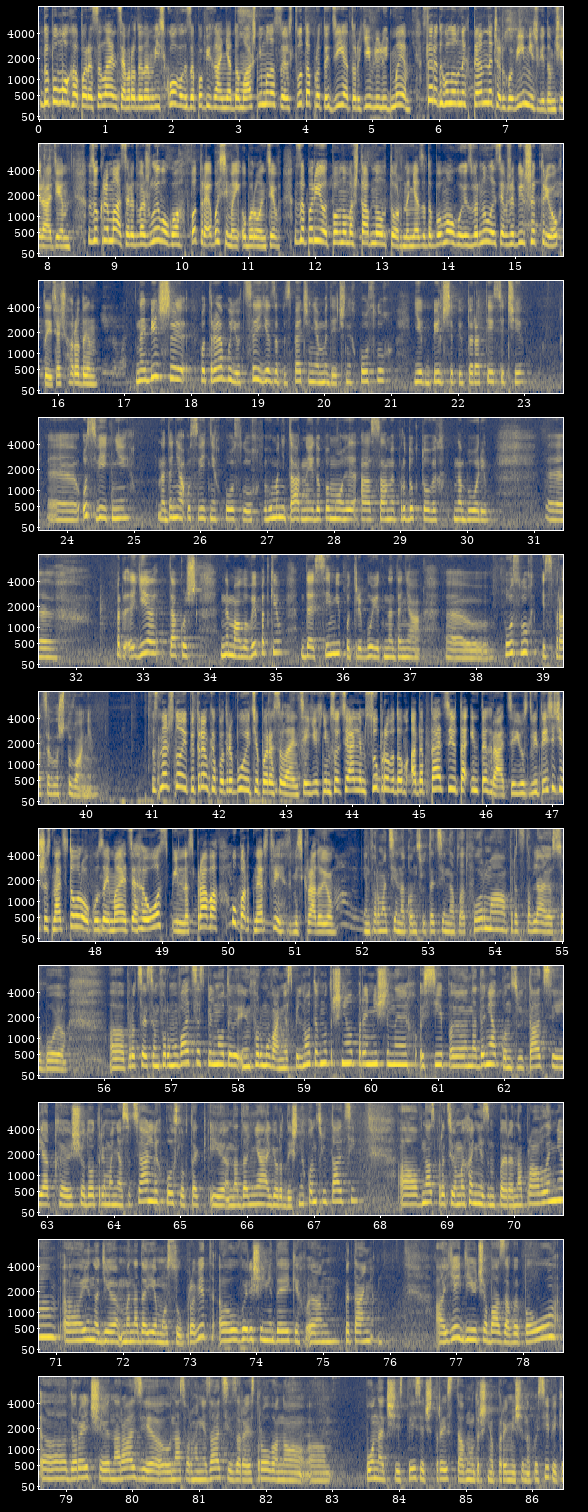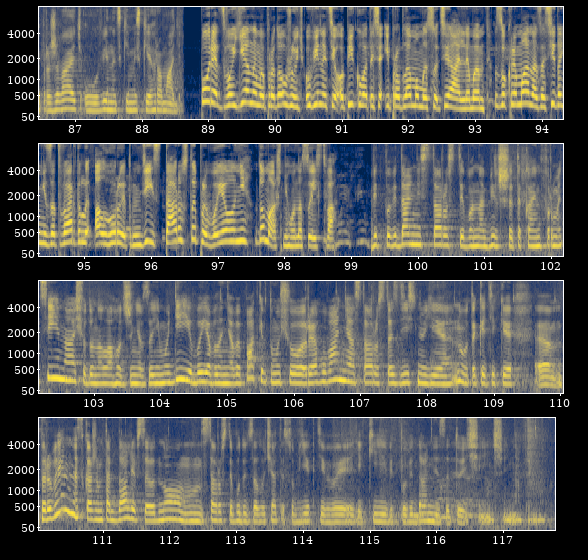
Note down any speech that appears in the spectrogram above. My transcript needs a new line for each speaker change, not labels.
Допомога переселенцям, родинам військових, запобігання домашньому насильству та протидія торгівлі людьми серед головних тем на черговій міжвідомчій раді. Зокрема, серед важливого потреби сімей оборонців. За період повномасштабного вторгнення за допомогою звернулися вже більше трьох тисяч родин.
Найбільшою потребою це є забезпечення медичних послуг, їх більше півтора тисячі, е, освітні, надання освітніх послуг, гуманітарної допомоги, а саме продуктових наборів. Е, Є також немало випадків, де сім'ї потребують надання е, послуг із працевлаштування.
Значної підтримки потребують і переселенці. Їхнім соціальним супроводом, адаптацією та інтеграцією з 2016 року займається ГО Спільна справа у партнерстві з міськрадою.
Інформаційна консультаційна платформа представляє собою е, процес інформації спільноти, інформування спільноти внутрішньо переміщених осіб, е, надання консультацій як щодо отримання соціальних послуг, так і надання юридичних консультацій. Е, В нас працює механізм перенаправлення. Е, Іноді ми надаємо супровід е, у вирішенні деяких е, питань. Є діюча база ВПО. Е, До речі, наразі у нас в організації зареєстровано е, понад 6300 внутрішньо переміщених осіб, які проживають у Вінницькій міській громаді.
Поряд з воєнними продовжують у Вінниці опікуватися і проблемами соціальними. Зокрема, на засіданні затвердили алгоритм дій старости при виявленні домашнього насильства.
Відповідальність старости вона більше така інформаційна щодо налагодження взаємодії, виявлення випадків, тому що реагування староста здійснює ну таке тільки е, первинне, скажімо так, далі все одно старости будуть залучати суб'єктів, е, які відповідальні за той чи інший напрямок.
